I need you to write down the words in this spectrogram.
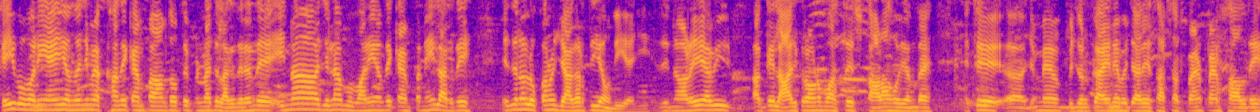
ਕਈ ਬਿਮਾਰੀਆਂ ਇਹ ਹੁੰਦੀਆਂ ਜਿਵੇਂ ਅੱਖਾਂ ਦੇ ਕੈਂਪ ਆਮ ਤੌਰ ਤੇ ਪਿੰਡਾਂ 'ਚ ਲੱਗਦੇ ਰਹਿੰਦੇ ਇਹਨਾਂ ਜਿਹੜਾ ਬਿਮਾਰੀਆਂ ਦੇ ਕੈਂਪ ਨਹੀਂ ਲੱਗਦੇ, ਇਹਦੇ ਨਾਲ ਲੋਕਾਂ ਨੂੰ ਜਾਗਰਤੀ ਆਉਂਦੀ ਹੈ ਜੀ। ਇਹਦੇ ਨਾਲ ਇਹ ਆ ਵੀ ਅੱਗੇ ਇਲਾਜ ਕਰਾਉਣ ਵਾਸਤੇ ਸਕਾਲਾ ਹੋ ਜਾਂਦਾ ਇੱਥੇ ਜਿਵੇਂ ਬਜ਼ੁਰਗ ਆਏ ਨੇ ਵਿਚਾਰੇ 60 60 65 65 ਸਾਲ ਦੇ,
